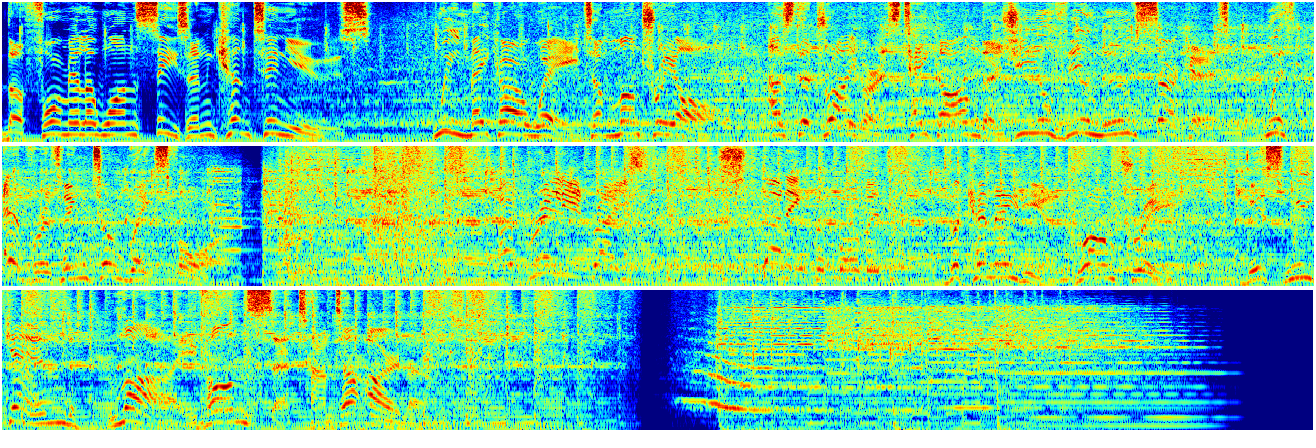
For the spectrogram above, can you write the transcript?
The Formula One season continues. We make our way to Montreal as the drivers take on the Gilles Villeneuve circuit with everything to race for. A brilliant race, stunning performance. The Canadian Grand Prix. This weekend, live on Setanta Ireland.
